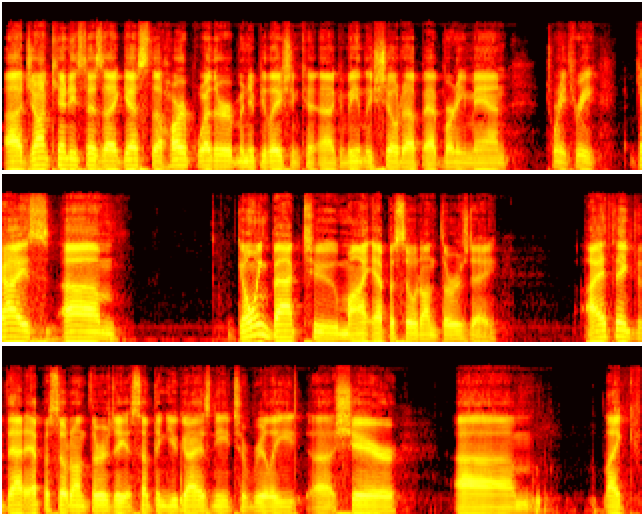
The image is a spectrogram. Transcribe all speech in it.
Uh, John Kennedy says, I guess the HAARP weather manipulation uh, conveniently showed up at Burning Man 23. Guys, um, going back to my episode on Thursday, I think that that episode on Thursday is something you guys need to really uh, share, um, like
